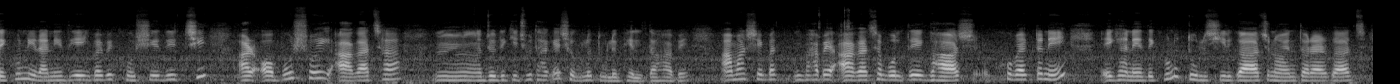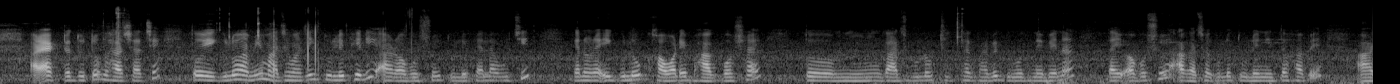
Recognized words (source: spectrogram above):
দেখুন, নিড়ানি দিয়ে এইভাবে খসিয়ে দিচ্ছি। আর অবশ্যই আগাছা যদি কিছু থাকে, সেগুলো তুলে ফেলতে হবে। আমার সেভাবে আগাছা বলতে ঘাস খুব একটা নেই। এখানে দেখুন, তুলসীর গাছ, নয়নতরার গাছ, আর একটা দুটো ঘাস আছে। তো এগুলো আমি মাঝে মাঝে মাঝেই তুলে ফেলি আর অবশ্যই তুলে ফেলা উচিত। কেননা এগুলো খাওয়ারে ভাগ বসায়। তো গাছগুলো ঠিকঠাকভাবে গ্রোথ নেবে না। তাই অবশ্যই আগাছাগুলো তুলে নিতে হবে। আর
